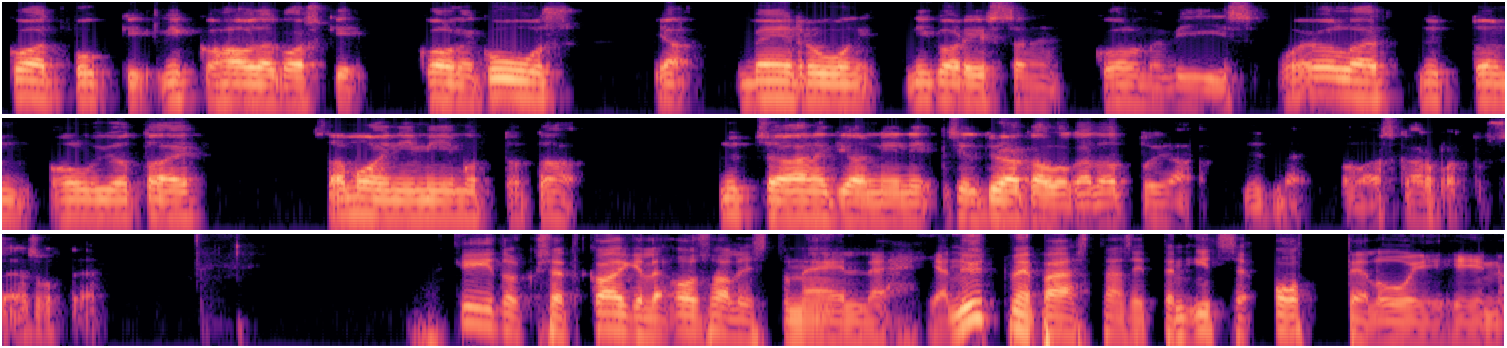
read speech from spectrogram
Koat Pukki, Mikko Hautakoski 36 ja Ruuni, Niko Rissanen 35. Voi olla, että nyt on ollut jotain samoin nimiä, mutta tota, nyt se ainakin on niin, niin sillä työkalu katsottu ja nyt me ollaan skarpattu sen suhteen. Kiitokset kaikille osallistuneille. Ja nyt me päästään sitten itse otteluihin.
